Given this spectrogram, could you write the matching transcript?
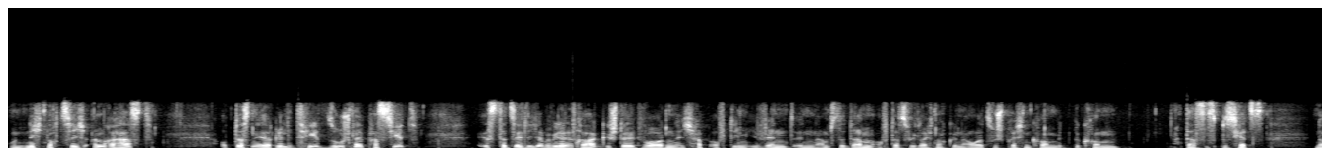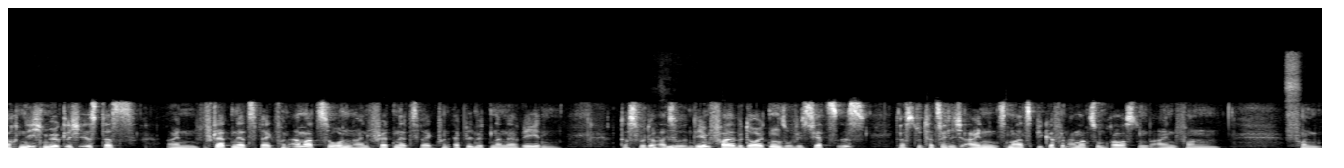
und nicht noch zig andere hast. Ob das in der Realität so schnell passiert, ist tatsächlich aber wieder in Frage gestellt worden. Ich habe auf dem Event in Amsterdam, auf das wir gleich noch genauer zu sprechen kommen, mitbekommen, dass es bis jetzt noch nicht möglich ist, dass ein Thread-Netzwerk von Amazon und ein Thread-Netzwerk von Apple miteinander reden. Das würde mhm. also in dem Fall bedeuten, so wie es jetzt ist, dass du tatsächlich einen Smart Speaker von Amazon brauchst und einen von, von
